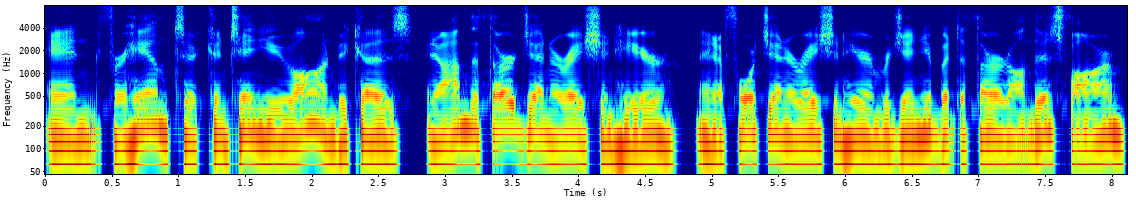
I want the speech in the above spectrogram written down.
and for him to continue on because you know I'm the third generation here and a fourth generation here in Virginia, but the third on this farm.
